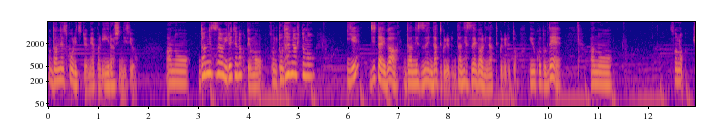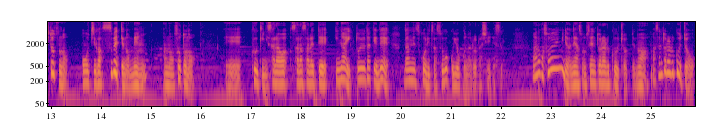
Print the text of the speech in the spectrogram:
断熱効率っていうのはやっぱりいいらしいんですよ。あの断熱材を入れてなくてもその隣の人の家自体が断熱材になってくれる断熱材代わりになってくれるということであのその一つのお家が全ての面あの外の、えー、空気にさらされていないというだけで断熱効率はすごく良くなるらしいです。まあ、だからそういう意味ではねそのセントラル空調っていうのは、まあ、セントラル空調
